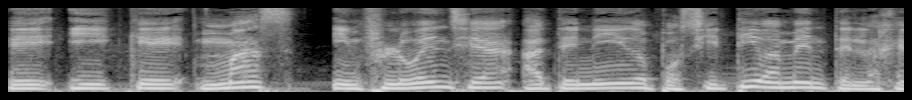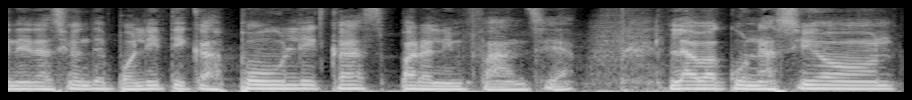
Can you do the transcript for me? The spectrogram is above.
eh, y que más influencia ha tenido positivamente en la generación de políticas públicas para la infancia. La vacunación,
